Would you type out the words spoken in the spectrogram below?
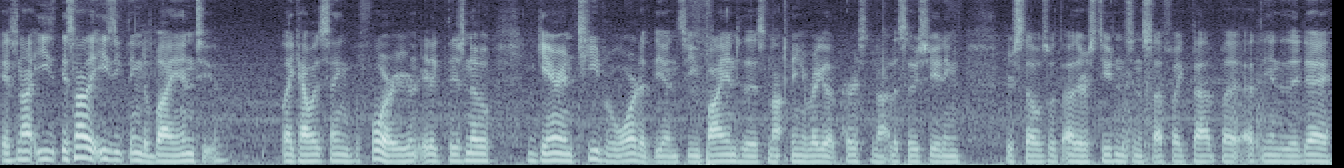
it's not easy it's not an easy thing to buy into like i was saying before you're like there's no guaranteed reward at the end so you buy into this not being a regular person not associating yourselves with other students and stuff like that but at the end of the day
